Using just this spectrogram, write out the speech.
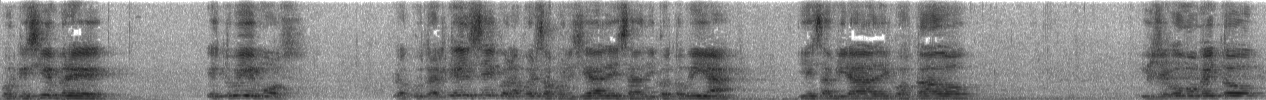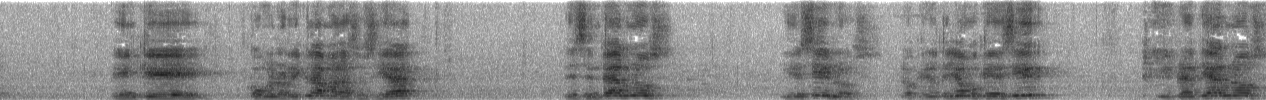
porque siempre estuvimos los cutralquenses con las fuerzas policiales, esa dicotomía y esa mirada del costado, y llegó un momento en que, como lo reclama la sociedad, de sentarnos y decirnos lo que nos teníamos que decir y plantearnos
